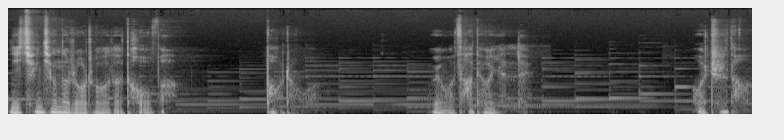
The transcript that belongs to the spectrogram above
你轻轻的揉着我的头发，抱着我，为我擦掉眼泪。我知道，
